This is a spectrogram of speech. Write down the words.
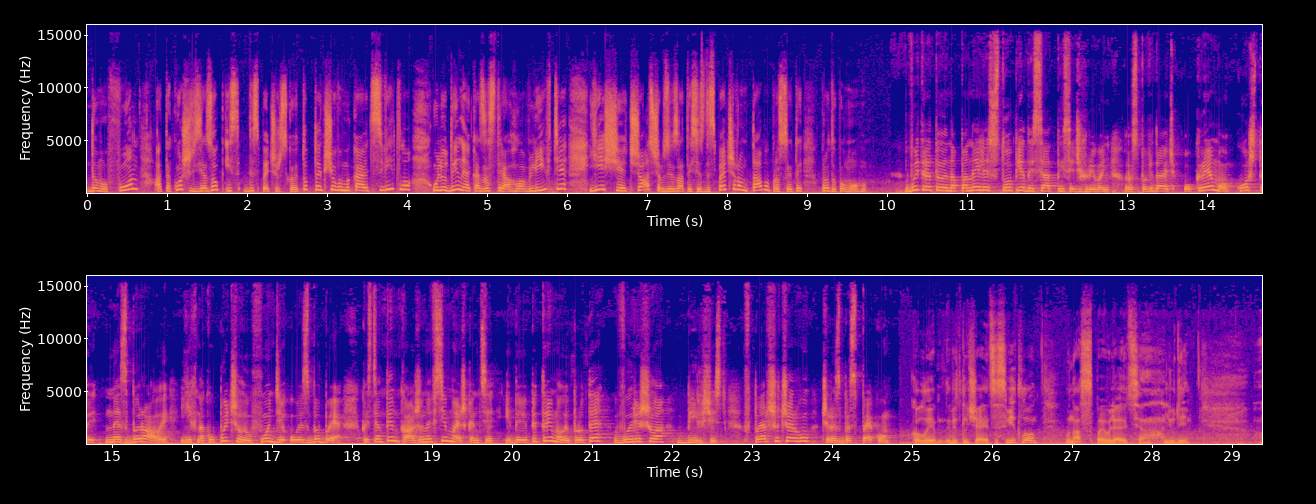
домофон, а також зв'язок із диспетчерською. Тобто, якщо вимикають світло, у людини, яка застрягла в ліфті, є ще час, щоб зв'язатися з диспетчером та попросити про допомогу. Витратили на панелі 150 тисяч гривень. Розповідають, окремо кошти не збирали. Їх накопичили у фонді ОСББ. Костянтин каже, не всі мешканці ідею підтримали, проте вирішила більшість. В першу чергу через безпеку. Коли відключається світло, у нас з'являються люди, е,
